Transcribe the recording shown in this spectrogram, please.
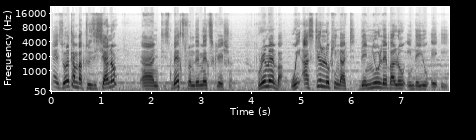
Guys, welcome back to this channel and it's Mex from the Mex Creation. Remember, we are still looking at the new labor law in the UAE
